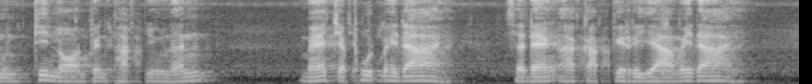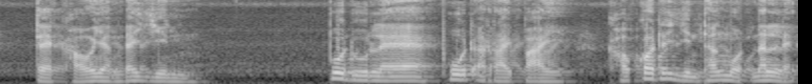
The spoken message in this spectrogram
นที่นอนเป็นผักอยู่นั้น แม้จะพูดไม่ได้ แสดงอากับกิริยาไม่ได้ แต่เขายังได้ยิน ผู้ดูแลพูดอะไรไป เขาก็ได้ยินทั้งหมดนั่นแหละ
